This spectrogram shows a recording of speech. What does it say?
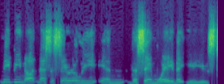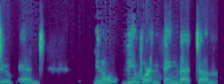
maybe not necessarily in the same way that you used to. And, you know, the important thing that um,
